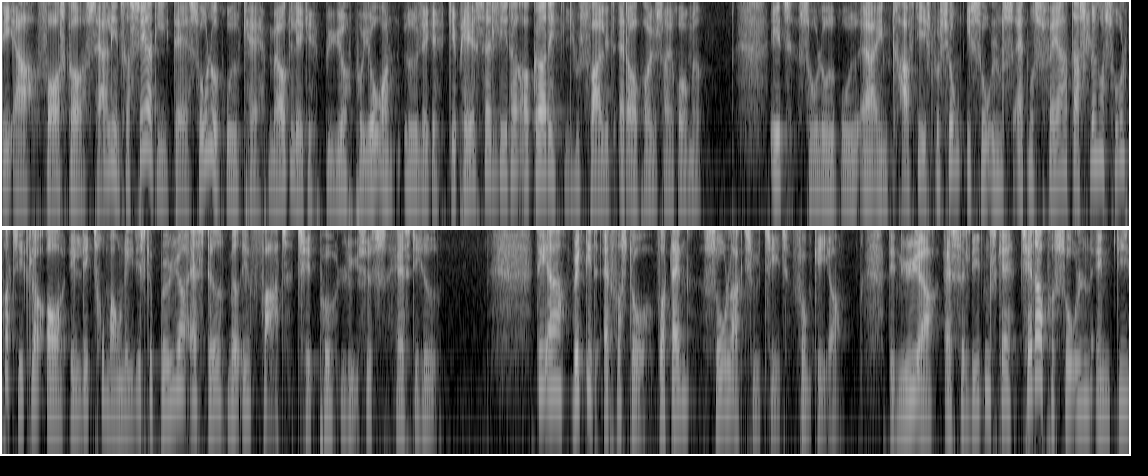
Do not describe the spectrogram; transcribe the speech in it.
Det er forskere særligt interesseret i, da soludbrud kan mørkelægge byer på jorden, ødelægge GPS-satellitter og gøre det livsfarligt at opholde sig i rummet. Et soludbrud er en kraftig eksplosion i solens atmosfære, der slynger solpartikler og elektromagnetiske bølger afsted med en fart tæt på lysets hastighed. Det er vigtigt at forstå, hvordan solaktivitet fungerer. Det nye er, at satellitten skal tættere på solen end de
